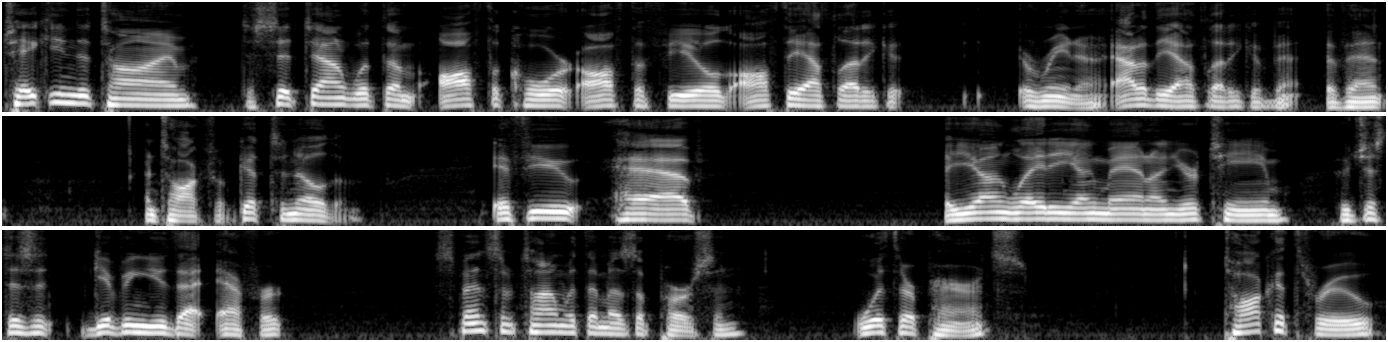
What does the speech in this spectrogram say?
taking the time to sit down with them off the court, off the field, off the athletic arena, out of the athletic event, event and talk to them, get to know them. If you have a young lady, young man on your team who just isn't giving you that effort, spend some time with them as a person, with their parents, talk it through,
